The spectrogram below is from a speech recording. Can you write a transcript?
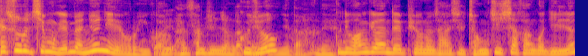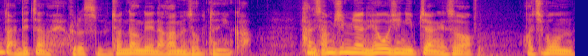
횟수로 치면 그게 몇 년이에요, 그러니까. 거의 한 30년 가까이 그죠? 됩니다. 네. 근데 황교안 대표는 사실 정치 시작한 건 1년도 안 됐잖아요. 그렇습니다. 전당대회 나가면서부터니까. 한 30년 해 오신 입장에서 어찌 보면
